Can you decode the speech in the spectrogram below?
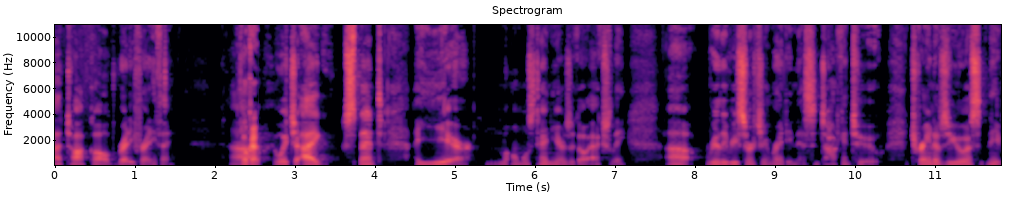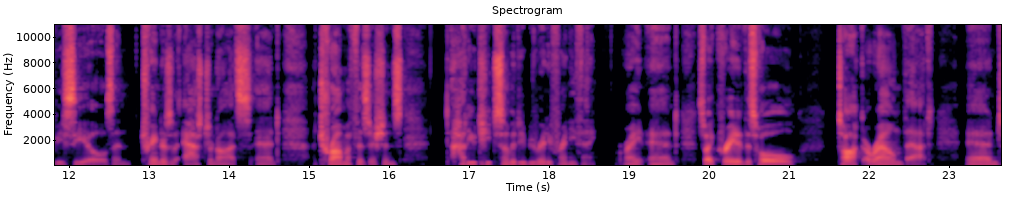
a talk called Ready for Anything. Uh, Okay. Which I spent a year, almost 10 years ago actually, uh, really researching readiness and talking to trainers of U.S. Navy SEALs and trainers of astronauts and trauma physicians. How do you teach somebody to be ready for anything? Right. And so I created this whole talk around that. And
